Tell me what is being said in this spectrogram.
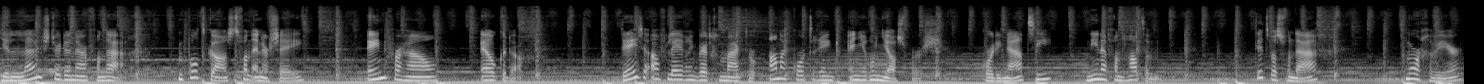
Je luisterde naar vandaag, een podcast van NRC. Eén verhaal, elke dag. Deze aflevering werd gemaakt door Anna Korterink en Jeroen Jaspers. Coördinatie Nina van Hattem. Dit was vandaag. Morgen weer.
